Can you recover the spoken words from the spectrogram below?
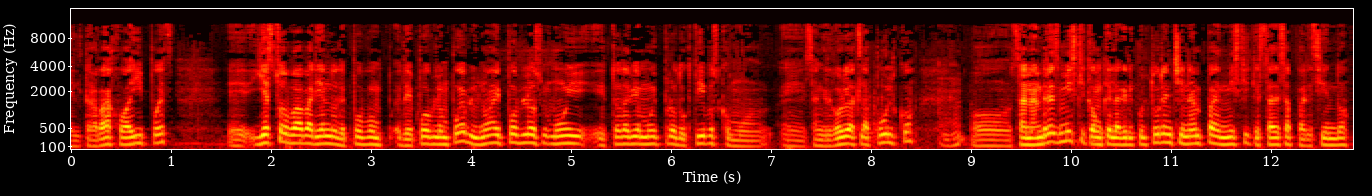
el trabajo ahí, pues, eh, y esto va variando de pueblo, en- de pueblo en pueblo, ¿no? Hay pueblos muy, eh, todavía muy productivos como eh, San Gregorio Atlapulco o San Andrés Mixquic, aunque la agricultura en Chinampa, en Mixquic, está desapareciendo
